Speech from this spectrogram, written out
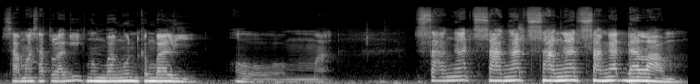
sama satu lagi membangun kembali. Oh, mak. Sangat sangat sangat sangat dalam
